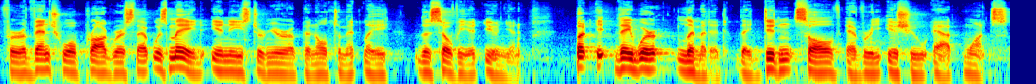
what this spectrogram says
for eventual progress that was made in Eastern Europe and ultimately the Soviet Union. But it, they were limited. They didn't solve every issue at once.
